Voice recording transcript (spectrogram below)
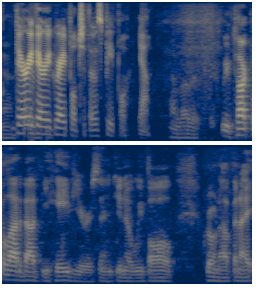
yeah. Very, very grateful to those people. Yeah. I love it. We've talked a lot about behaviors, and you know, we've all grown up. And I,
